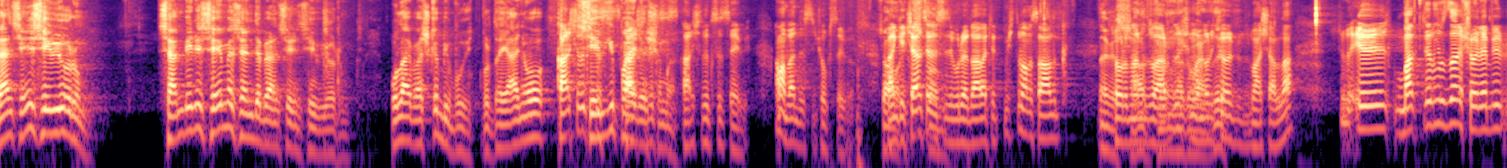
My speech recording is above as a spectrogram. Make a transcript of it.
ben seni seviyorum. Sen beni sevmesen de ben seni seviyorum. Olay başka bir boyut burada. Yani o Karşılıksız, sevgi paylaşımı. Karşılıksız, karşılıksız sevgi. Ama ben de sizi çok seviyorum. Sağ ben geçen sene sizi buraya davet etmiştim ama sağlık Evet, sorunlarınız sağlık vardı. sorunları Şimdi onları çözdünüz maşallah. Şimdi e, baktığımızda şöyle bir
